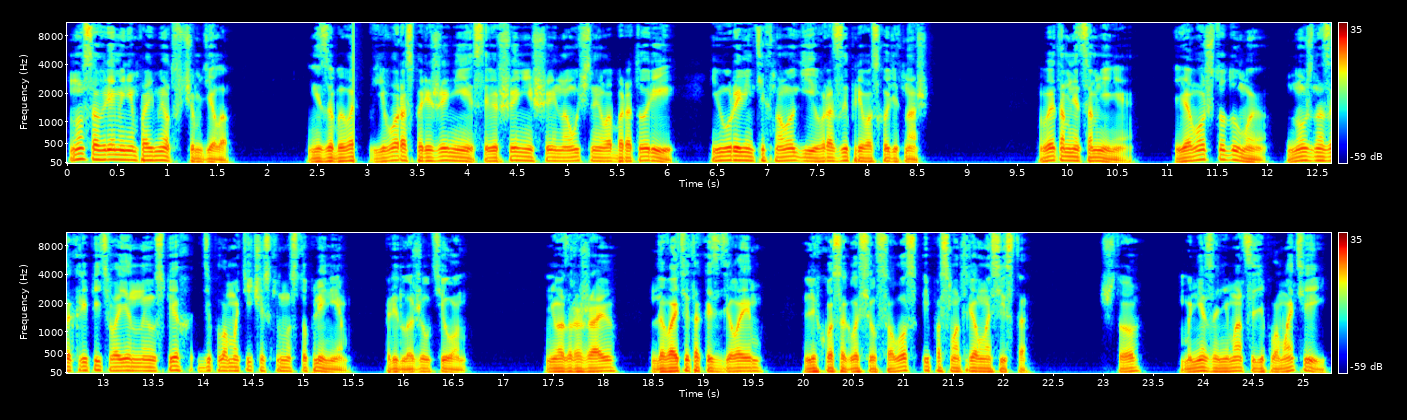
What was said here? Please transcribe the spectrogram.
но со временем поймет, в чем дело. Не забывай, в его распоряжении совершеннейшие научные лаборатории и уровень технологии в разы превосходит наш. В этом нет сомнения. Я вот что думаю. Нужно закрепить военный успех дипломатическим наступлением, предложил Тион. Не возражаю. Давайте так и сделаем. Легко согласился Лос и посмотрел на Систа. Что? Мне заниматься дипломатией?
